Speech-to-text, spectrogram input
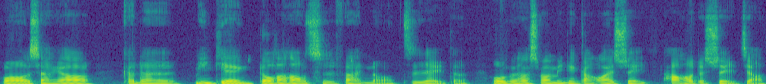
我好想要可能明天都好好吃饭哦之类的，或者希望明天赶快睡，好好的睡觉。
